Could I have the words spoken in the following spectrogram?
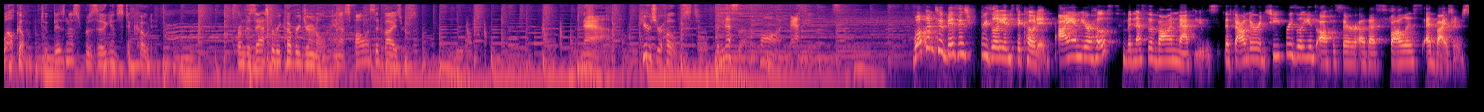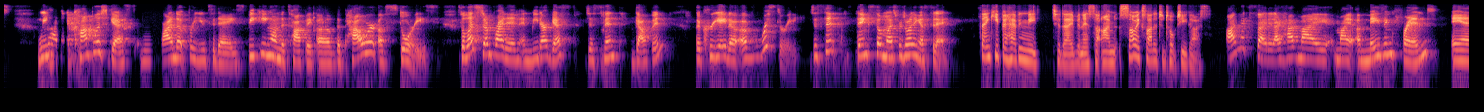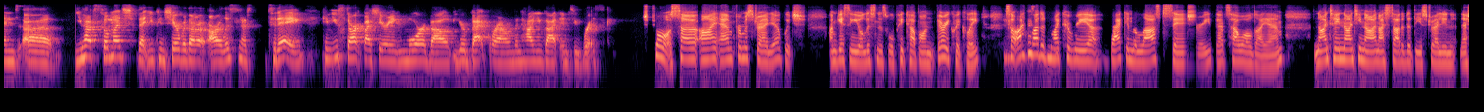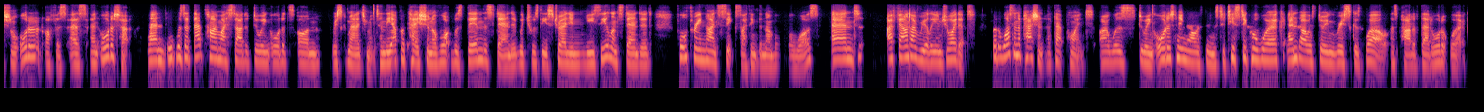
Welcome to Business Resilience Decoded from Disaster Recovery Journal and Asfalis Advisors. Now, here's your host, Vanessa Vaughn Matthews. Welcome to Business Resilience Decoded. I am your host, Vanessa Vaughn Matthews, the founder and chief resilience officer of Asfalis Advisors. We have an accomplished guest lined up for you today, speaking on the topic of the power of stories. So let's jump right in and meet our guest, Jacinth Galpin, the creator of Risktory. Jacinth, thanks so much for joining us today. Thank you for having me today, Vanessa. I'm so excited to talk to you guys. I'm excited. I have my my amazing friend, and uh, you have so much that you can share with our, our listeners today. Can you start by sharing more about your background and how you got into risk? Sure. So I am from Australia, which I'm guessing your listeners will pick up on very quickly. So I started my career back in the last century. That's how old I am. 1999, I started at the Australian National Audit Office as an auditor. And it was at that time I started doing audits on risk management and the application of what was then the standard, which was the Australian New Zealand standard 4396, I think the number was. And I found I really enjoyed it. But it wasn't a passion at that point. I was doing auditing, I was doing statistical work, and I was doing risk as well as part of that audit work.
